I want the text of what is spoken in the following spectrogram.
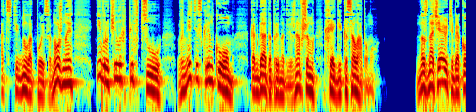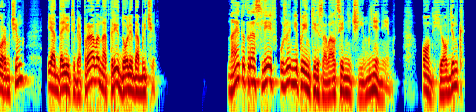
отстегнул от пояса ножны и вручил их певцу вместе с клинком, когда-то принадлежавшим Хеги Косолапому. «Назначаю тебя кормчим и отдаю тебе право на три доли добычи». На этот раз Лейф уже не поинтересовался ничьим мнением. Он Хевдинг,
